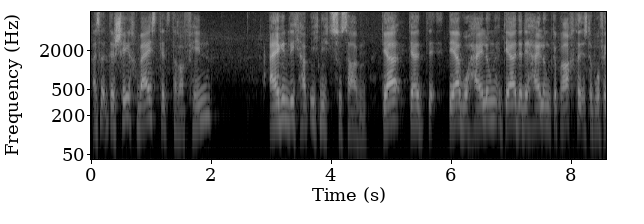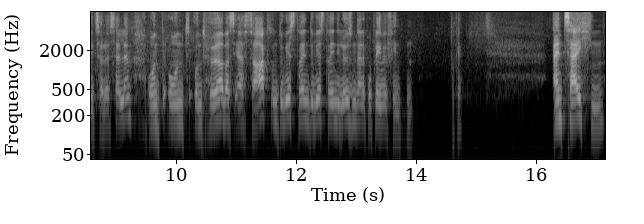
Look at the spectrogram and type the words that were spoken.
Also der Sheikh weist jetzt darauf hin, eigentlich habe ich nichts zu sagen. Der, der, der, wo Heilung, der, der die Heilung gebracht hat, ist der Prophet sallam und, und, und hör, was er sagt und du wirst drin, du wirst drin die Lösung deiner Probleme finden. Okay? Ein Zeichen,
